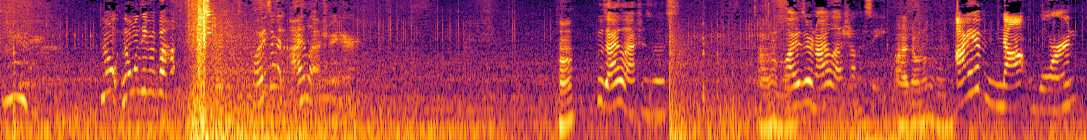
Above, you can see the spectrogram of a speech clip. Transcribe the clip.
Mm. no, no one's even behind. Why is there an eyelash right here? Huh? Whose eyelash is this? I don't know. Why is there an eyelash on the seat? I don't know. I have not worn Why is it-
